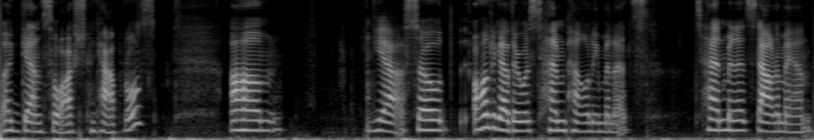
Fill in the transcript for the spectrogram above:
against the Washington Capitals. Um, yeah, so altogether it was 10 penalty minutes, 10 minutes down a man.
